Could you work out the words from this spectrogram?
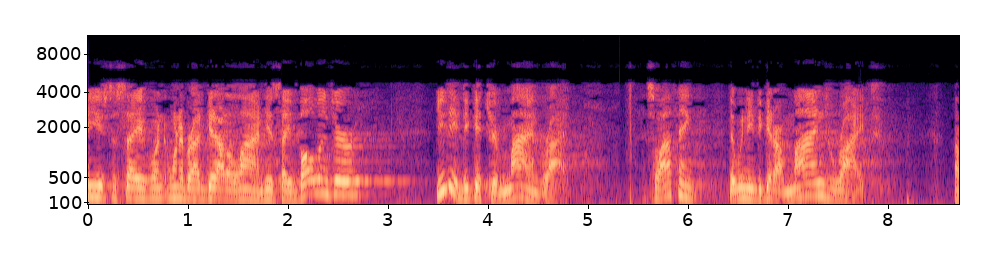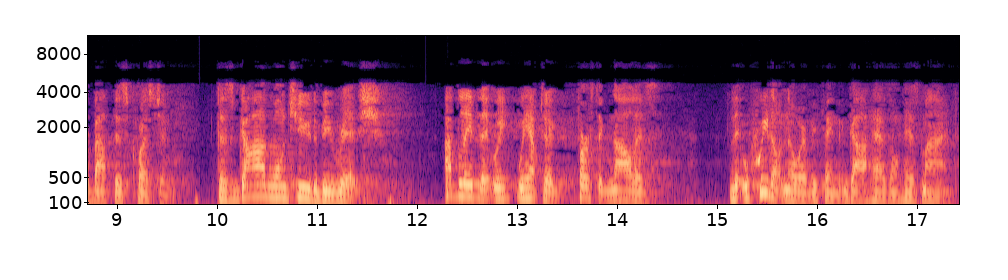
he used to say whenever I'd get out of line, he'd say, Bollinger, you need to get your mind right. So I think that we need to get our minds right about this question. Does God want you to be rich? I believe that we, we have to first acknowledge that we don't know everything that God has on His mind.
